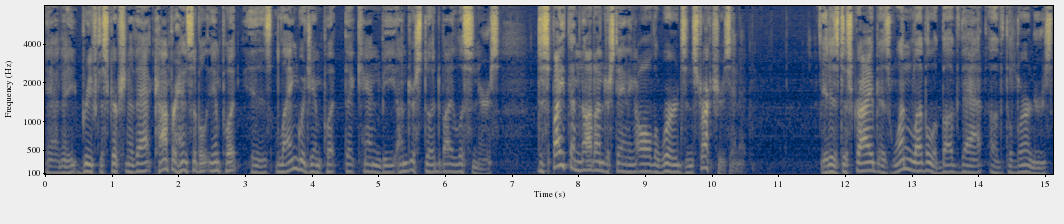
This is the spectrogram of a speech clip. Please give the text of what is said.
and a brief description of that comprehensible input is language input that can be understood by listeners, despite them not understanding all the words and structures in it. It is described as one level above that of the learners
